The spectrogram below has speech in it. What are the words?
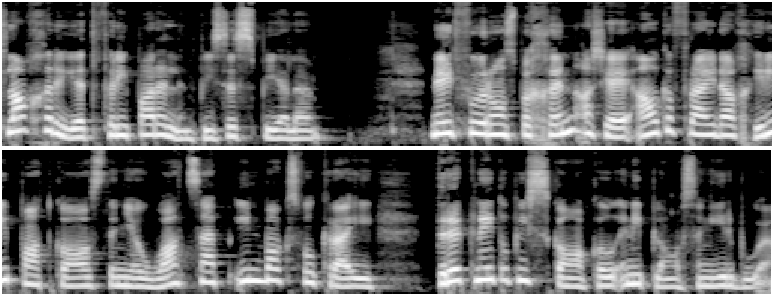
slaggereed vir die Paralimpiese spele. Net voor ons begin, as jy elke Vrydag hierdie podcast in jou WhatsApp inbox wil kry, druk net op die skakel in die plasing hierbo.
